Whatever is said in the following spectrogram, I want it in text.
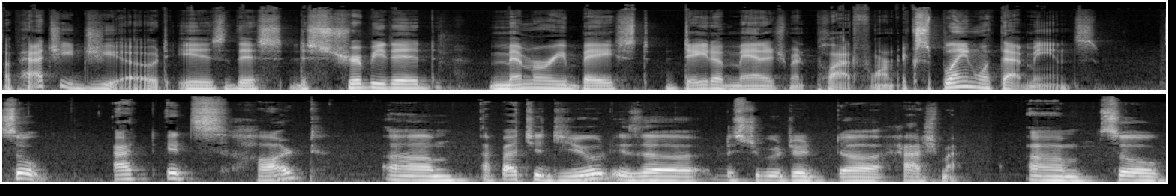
Apache Geode is this distributed memory based data management platform. Explain what that means. So, at its heart, um, Apache Geode is a distributed uh, hash map. Um, so,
